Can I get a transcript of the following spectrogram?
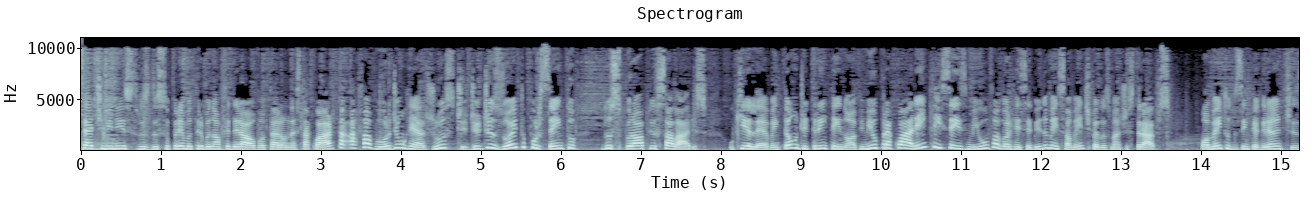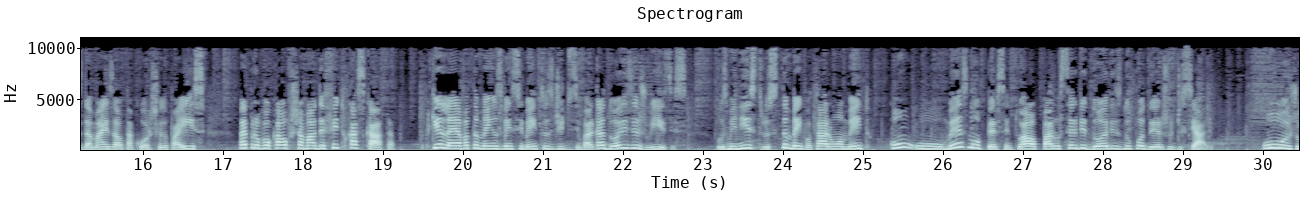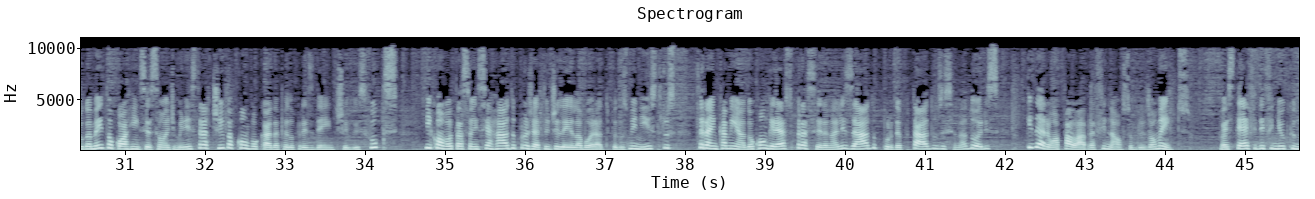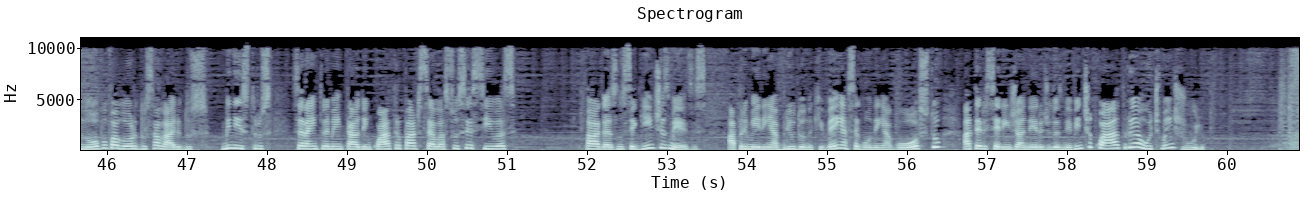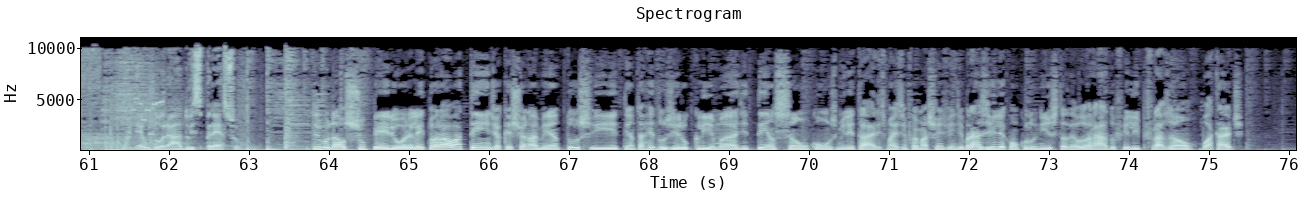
Sete ministros do Supremo Tribunal Federal votaram nesta quarta a favor de um reajuste de 18% dos próprios salários, o que eleva então de 39 mil para 46 mil o valor recebido mensalmente pelos magistrados. O aumento dos integrantes da mais alta corte do país vai provocar o chamado efeito cascata, porque eleva também os vencimentos de desembargadores e juízes. Os ministros também votaram um aumento com o mesmo percentual para os servidores do Poder Judiciário. O julgamento ocorre em sessão administrativa convocada pelo presidente Luiz Fux e, com a votação encerrada, o projeto de lei elaborado pelos ministros será encaminhado ao Congresso para ser analisado por deputados e senadores que darão a palavra final sobre os aumentos. O STF definiu que o novo valor do salário dos ministros será implementado em quatro parcelas sucessivas, pagas nos seguintes meses: a primeira em abril do ano que vem, a segunda em agosto, a terceira em janeiro de 2024 e a última em julho. Eldorado Expresso. O Tribunal Superior Eleitoral atende a questionamentos e tenta reduzir o clima de tensão com os militares. Mais informações vêm de Brasília com o colunista da Eldorado, Felipe Frazão. Boa tarde.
